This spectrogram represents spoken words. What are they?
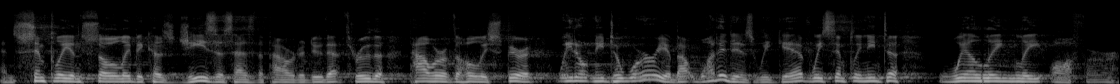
And simply and solely because Jesus has the power to do that through the power of the Holy Spirit, we don't need to worry about what it is we give. We simply need to willingly offer.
